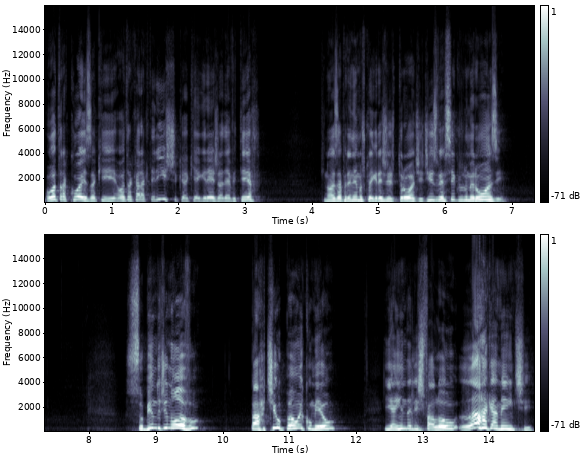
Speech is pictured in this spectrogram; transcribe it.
outra coisa que, outra característica que a igreja deve ter, que nós aprendemos com a igreja de Trode, diz o versículo número 11: Subindo de novo, partiu o pão e comeu, e ainda lhes falou largamente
